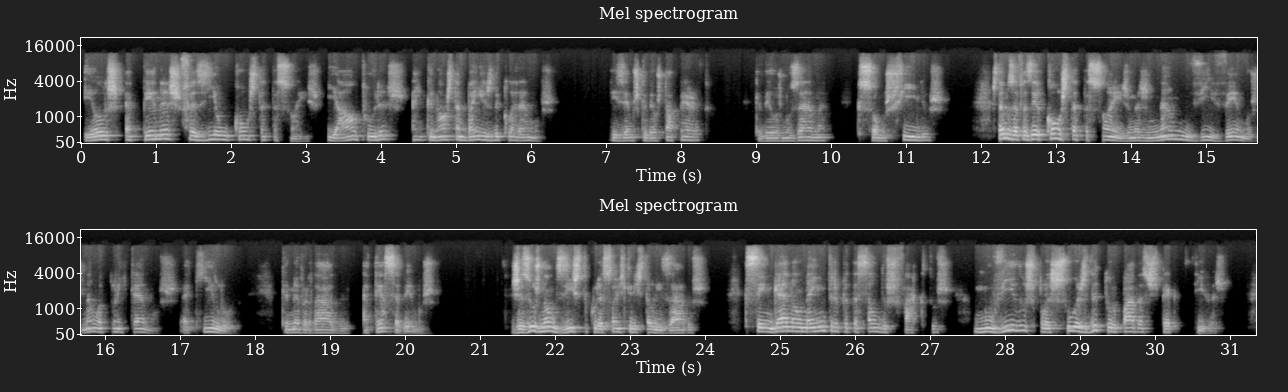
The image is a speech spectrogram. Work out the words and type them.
eles apenas faziam constatações e há alturas em que nós também as declaramos. Dizemos que Deus está perto, que Deus nos ama, que somos filhos, Estamos a fazer constatações, mas não vivemos, não aplicamos aquilo que, na verdade, até sabemos. Jesus não desiste de corações cristalizados que se enganam na interpretação dos factos, movidos pelas suas deturpadas expectativas.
